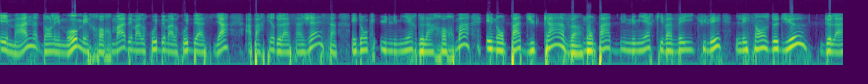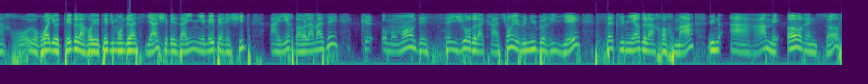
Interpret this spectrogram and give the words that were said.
émanent dans les mots mais chorma des malchut des malchut des asiya à partir de la sagesse, et donc une lumière de la chorma et non pas du cave, non pas une lumière qui va véhiculer l'essence de Dieu, de la royauté, de la royauté du monde de Asiya, chez Bezaïm, Yeme, Bereshit, Aïr, Baolamazé, que au moment des sept jours de la création est venue briller cette lumière de la chorma, une mais Or Ensof,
